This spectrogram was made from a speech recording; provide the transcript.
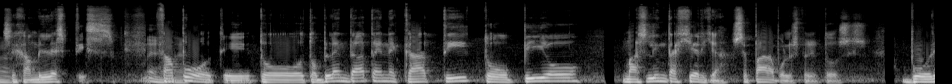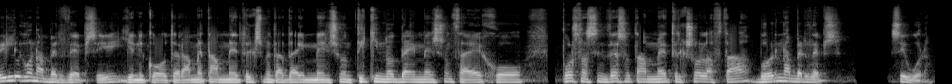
σε χαμηλές πτήσεις. Ναι, Θα ναι. πω ότι το, το blend data είναι κάτι το οποίο μας λύνει τα χέρια σε πάρα πολλές περιπτώσεις. Μπορεί λίγο να μπερδέψει γενικότερα με τα metrics, με τα dimension, τι κοινό dimension θα έχω, πώς θα συνδέσω τα metrics, όλα αυτά. Μπορεί να μπερδέψει. Σίγουρα.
